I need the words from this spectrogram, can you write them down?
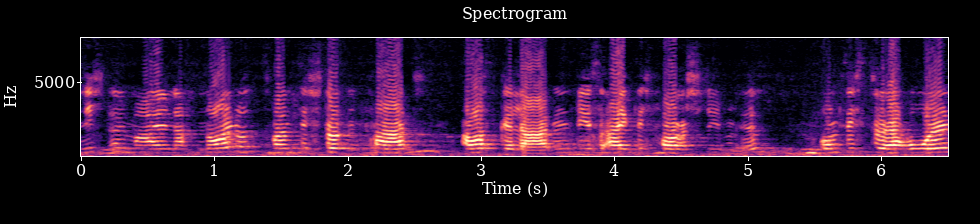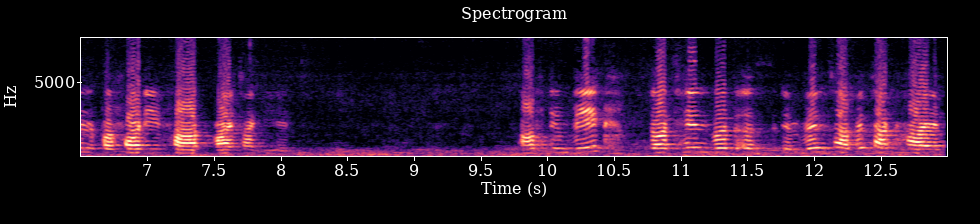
nicht einmal nach 29 Stunden Fahrt ausgeladen, wie es eigentlich vorgeschrieben ist, um sich zu erholen, bevor die Fahrt weitergeht. Auf dem Weg dorthin wird es im Winter bitterkalt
